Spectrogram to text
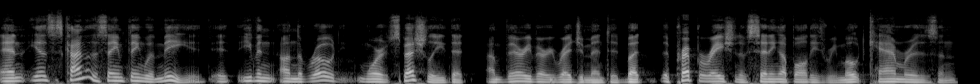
and you know it's kind of the same thing with me. It, it, even on the road, more especially that I'm very very regimented, but the preparation of setting up all these remote cameras and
